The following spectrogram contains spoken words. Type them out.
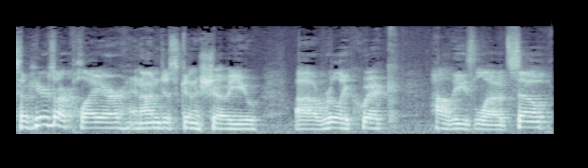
so here's our player, and I'm just going to show you uh, really quick how these load. So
